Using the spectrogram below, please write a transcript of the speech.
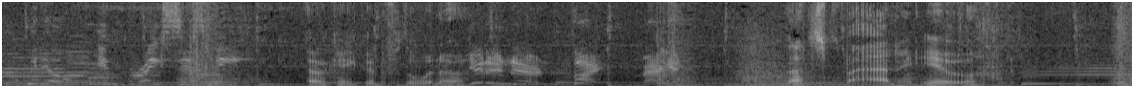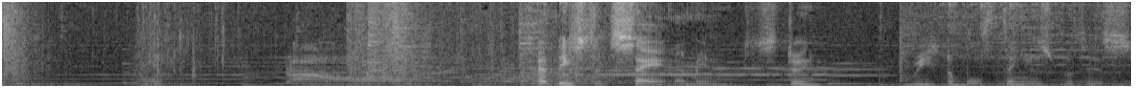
The widow embraces me. Okay, good for the widow. Get in there and fight, maggot. That's bad. Ew. At least it's sane. I mean, he's doing reasonable things with his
